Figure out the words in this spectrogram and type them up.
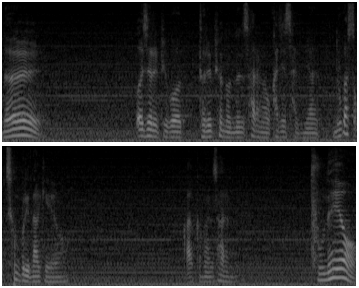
늘 어저럽히고 더럽혀 놓는 사람하고 같이 살면 누가 쏙천불이 나게 해요? 깔끔한 사람 둔해요.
